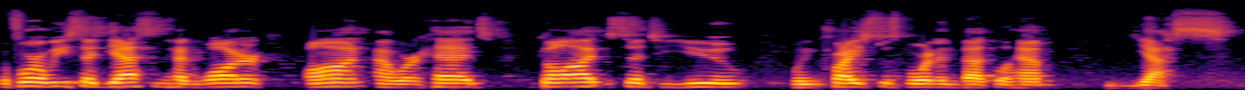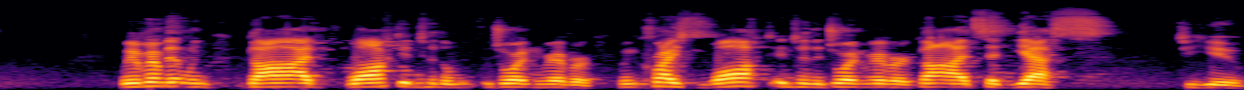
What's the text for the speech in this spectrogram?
before we said yes and had water on our heads, God said to you when Christ was born in Bethlehem, yes. We remember that when God walked into the Jordan River, when Christ walked into the Jordan River, God said yes to you.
